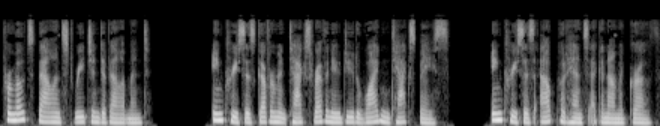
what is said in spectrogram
Promotes balanced region development. Increases government tax revenue due to widened tax base. Increases output, hence economic growth.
